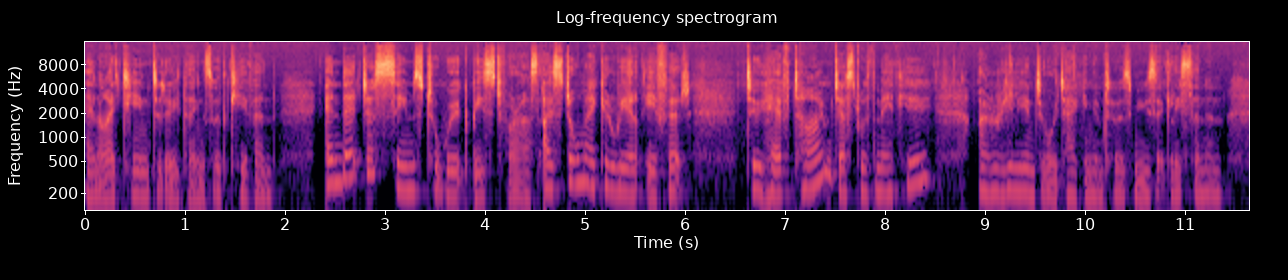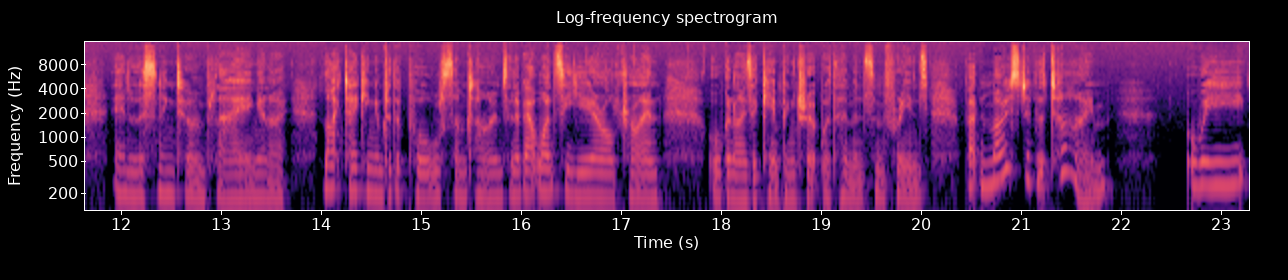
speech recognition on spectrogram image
and I tend to do things with Kevin. And that just seems to work best for us. I still make a real effort to have time just with Matthew. I really enjoy taking him to his music lesson and, and listening to him playing. And I like taking him to the pool sometimes. And about once a year, I'll try and organise a camping trip with him and some friends. But most of the time, we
